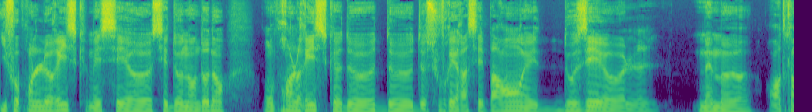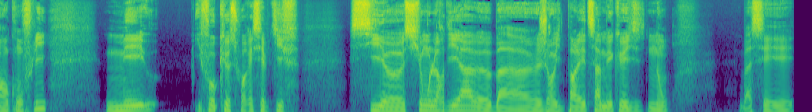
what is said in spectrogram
il faut prendre le risque, mais c'est euh, c'est donnant donnant. On prend le risque de de, de s'ouvrir à ses parents et d'oser euh, même euh, rentrer en conflit, mais il faut que soient réceptifs. Si euh, si on leur dit ah euh, bah j'ai envie de parler de ça, mais qu'ils disent non, bah c'est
